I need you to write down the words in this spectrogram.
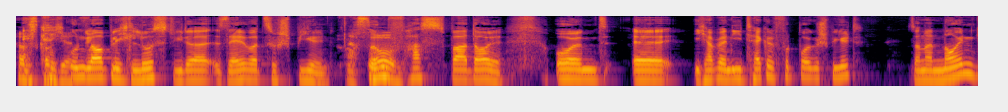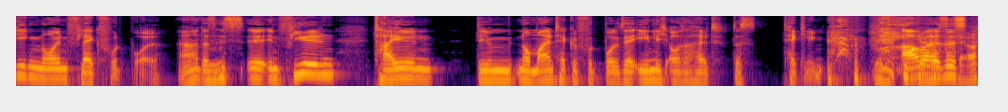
Was ich krieg unglaublich Lust, wieder selber zu spielen. Ach so. Unfassbar doll. Und äh, ich habe ja nie Tackle Football gespielt, sondern neun gegen neun Flag Football. Ja, das mhm. ist äh, in vielen Teilen dem normalen Tackle Football sehr ähnlich, außer halt das Tackling. aber ja, es ist, ja.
